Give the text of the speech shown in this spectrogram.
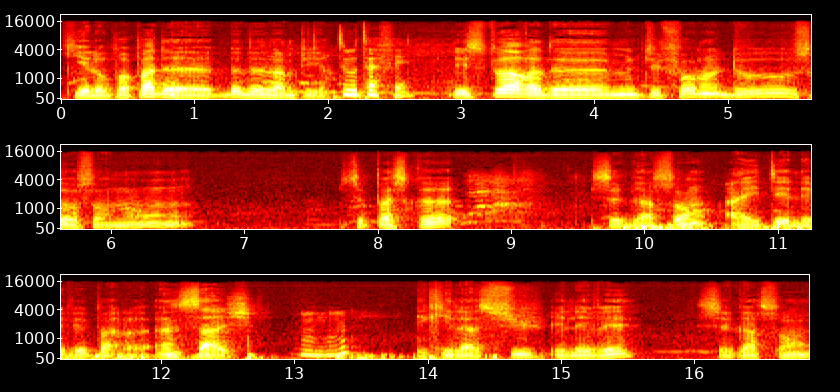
qui est le papa de Bébé Vampire. Tout à fait. L'histoire de Multiforme, d'où sort son nom, c'est parce que ce garçon a été élevé par un sage Mhm. et qu'il a su élever ce garçon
